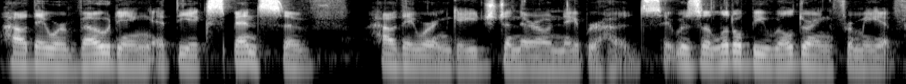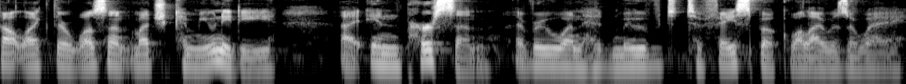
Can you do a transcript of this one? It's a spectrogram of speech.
how they were voting at the expense of how they were engaged in their own neighborhoods. It was a little bewildering for me. It felt like there wasn't much community uh, in person. Everyone had moved to Facebook while I was away,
